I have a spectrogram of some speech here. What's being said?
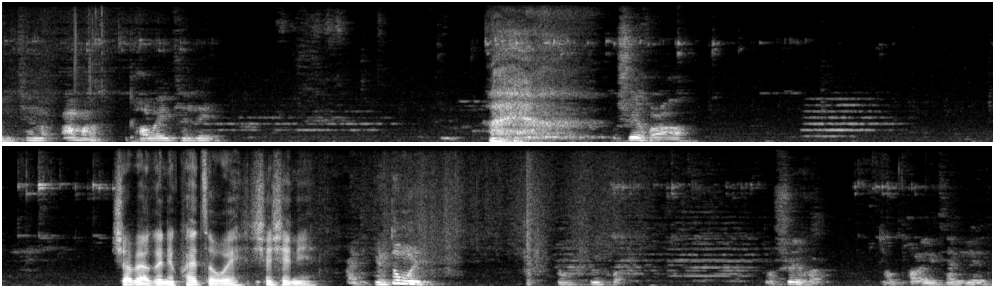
一天了，阿妈跑了一天累。哎呀，我睡会儿啊。小表哥你快走喂，谢谢你。哎，你别动我，等我睡会儿。我睡会儿，我跑了一天累了。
